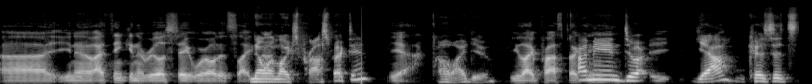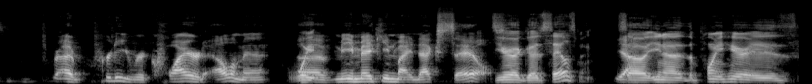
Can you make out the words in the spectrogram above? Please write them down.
Uh, you know, I think in the real estate world, it's like no one likes prospecting. Yeah, Oh, I do. you like prospecting. I mean, do I, yeah, because it's a pretty required element Well, of me making my next sales. you're a good salesman. Yeah. So you know, the point here is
